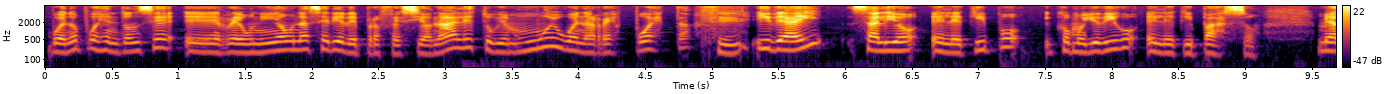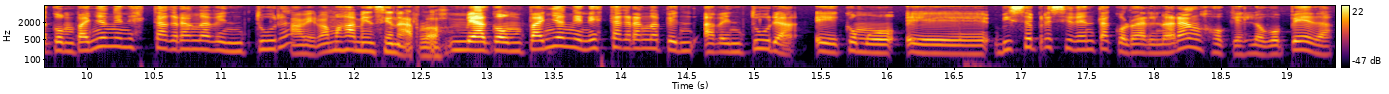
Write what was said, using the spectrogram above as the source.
bueno, pues entonces eh, reunía una serie de profesionales, tuve muy buena respuesta y de ahí salió el equipo, como yo digo, el equipazo. Me acompañan en esta gran aventura. A ver, vamos a mencionarlos. Me acompañan en esta gran aventura eh, como eh, vicepresidenta Coral Naranjo, que es logopeda,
